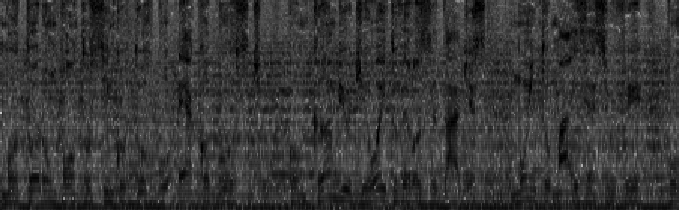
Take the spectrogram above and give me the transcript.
Motor 1.5 Turbo EcoBoost, com câmbio de 8 velocidades, muito mais SUV por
